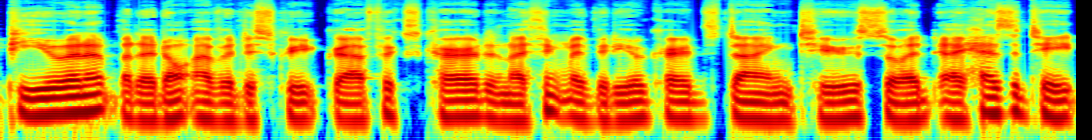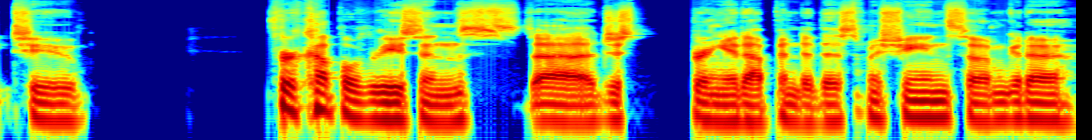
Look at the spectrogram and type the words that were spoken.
apu in it but i don't have a discrete graphics card and i think my video card's dying too so i, I hesitate to for a couple reasons uh just bring it up into this machine so i'm gonna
